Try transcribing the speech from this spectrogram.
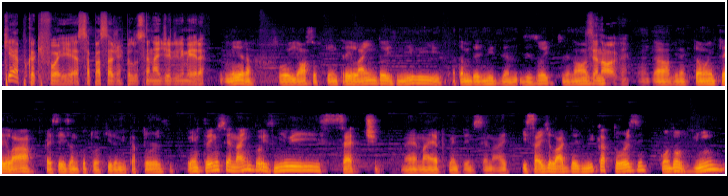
Que época que foi essa passagem pelo Senai de Limeira? Limeira foi, nossa, eu entrei lá em 2000 e, estamos em 2018, 19. 19. 19, né? Então eu entrei lá, faz seis anos que eu tô aqui, 2014. Eu entrei no Senai em 2007 né? Na época eu entrei no Senai. E saí de lá de 2014, quando eu vim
